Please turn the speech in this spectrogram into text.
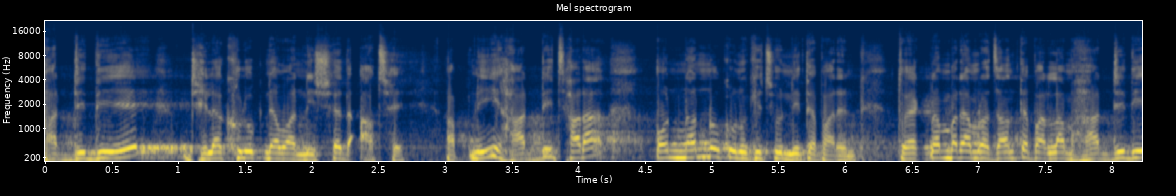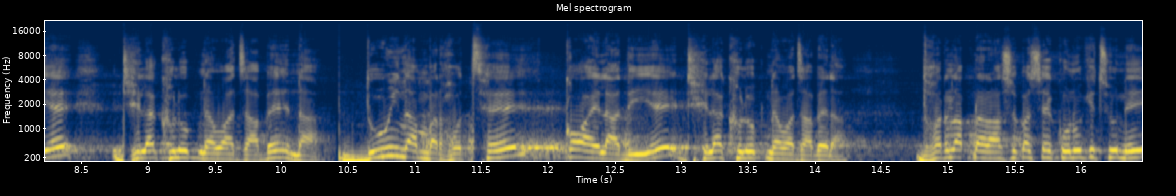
হাড্ডি দিয়ে ঢিলা খুলুক নেওয়া নিষেধ আছে। আপনি হাড্ডি ছাড়া অন্যান্য কোনো কিছু নিতে পারেন। তো এক নম্বরে আমরা জানতে পারলাম, হাড্ডি দিয়ে ঢিলা খুলুক নেওয়া যাবে না। দুই নাম্বার হচ্ছে, কয়লা দিয়ে ঢিলা খুলুক নেওয়া যাবে না। ধরেন আপনার আশেপাশে কোনো কিছু নেই,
